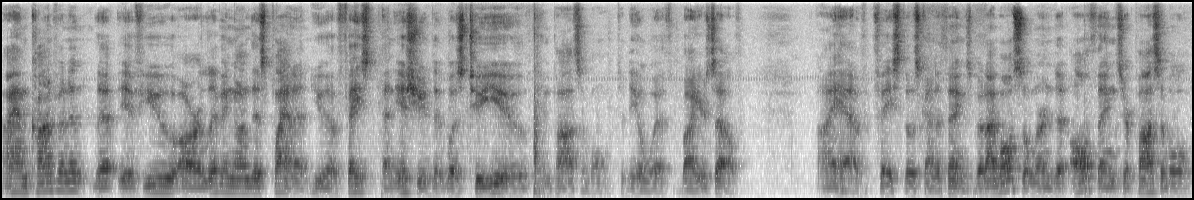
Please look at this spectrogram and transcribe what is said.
I am confident that if you are living on this planet, you have faced an issue that was to you impossible to deal with by yourself. I have faced those kind of things, but I've also learned that all things are possible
